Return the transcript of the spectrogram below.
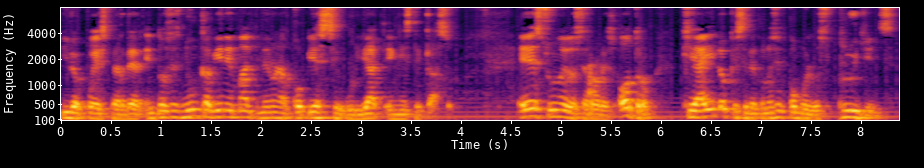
y lo puedes perder. Entonces nunca viene mal tener una copia de seguridad en este caso. Es uno de los errores. Otro, que hay lo que se le conocen como los plugins,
